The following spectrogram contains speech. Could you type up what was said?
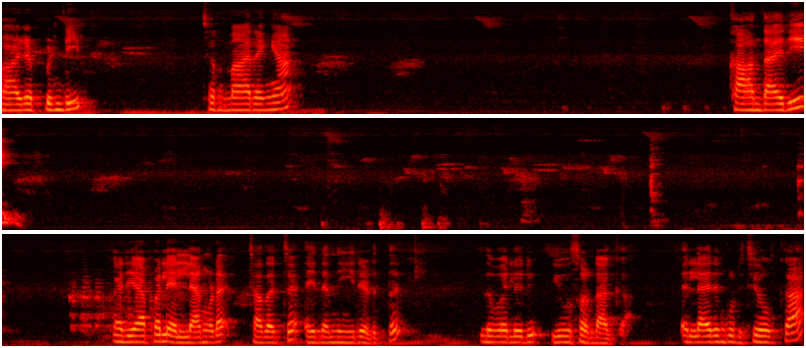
വാഴപ്പിണ്ടി ചെറുനാരങ്ങ കാന്താരി കരിയാപ്പല എല്ലാം കൂടെ ചതച്ച് അതിന്റെ നീരെടുത്ത് ഇതുപോലൊരു ജ്യൂസ് ഉണ്ടാക്കുക. എല്ലാവരും കുടിച്ച് നോക്കുക.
